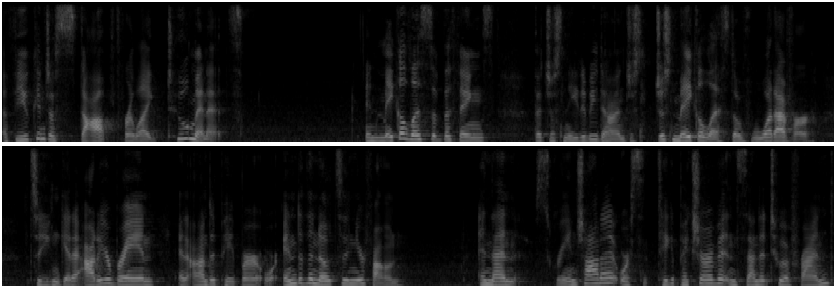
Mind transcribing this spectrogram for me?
If you can just stop for like two minutes and make a list of the things that just need to be done. Just just make a list of whatever so you can get it out of your brain and onto paper or into the notes in your phone. And then screenshot it or take a picture of it and send it to a friend.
